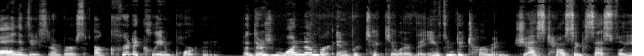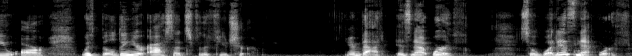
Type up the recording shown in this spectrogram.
All of these numbers are critically important, but there's one number in particular that you can determine just how successful you are with building your assets for the future, and that is net worth. So, what is net worth?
